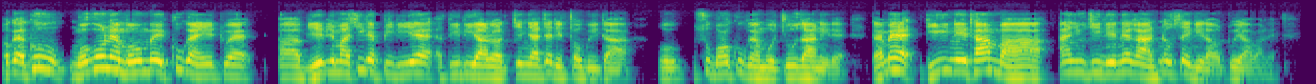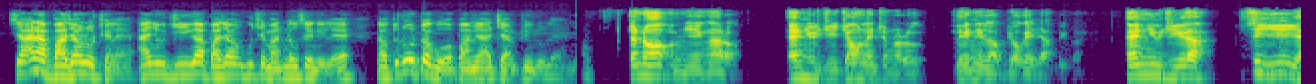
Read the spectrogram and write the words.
ဟုတ်ကဲ့အခုမိုးကုန်းနဲ့မိုးမိတ်ခုခံရေးအတွက်အာမြေပြင်မှာရှိတဲ့ PDF အသီးသီးကတော့ကျင်ညာချက်တွေထုတ်ပြီးသားဟိုစုပေါင်းခုခံမှုစူးစမ်းနေတယ်ဒါပေမဲ့ဒီအနေထားမှာ UNG နေနဲ့ကနှုတ်ဆက်နေတာကိုတွေ့ရပါတယ်ဆရာအဲ့ဒါဘာကြောင့်လို့ထင်လဲ UNG ကဘာကြောင့်အခုချိန်မှာနှုတ်ဆက်နေလဲနောက်သူတို့အတွက်ကိုအပါများအကြံပြုလို့လဲကျွန်တော်အမြင်ကတော့ NUG ကြောင်းလည်းကျွန်တော်တို့၄နှစ်လောက်ပြောခဲ့ကြပြီပါ NUG ကစစ်ရေးရ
